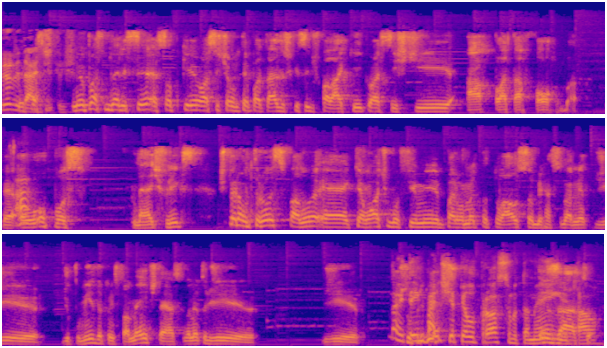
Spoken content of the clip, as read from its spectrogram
Prioridades, Cris. Meu próximo DLC é só porque eu assisti há um tempo atrás, eu esqueci de falar aqui que eu assisti a plataforma, né, Ah. o, o Poço, da Netflix. O Esperão trouxe, falou é, que é um ótimo filme para o momento atual sobre racionamento de, de comida, principalmente, né? Racionamento de. de Não, e tem empatia pelo próximo também Exato. e tal.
